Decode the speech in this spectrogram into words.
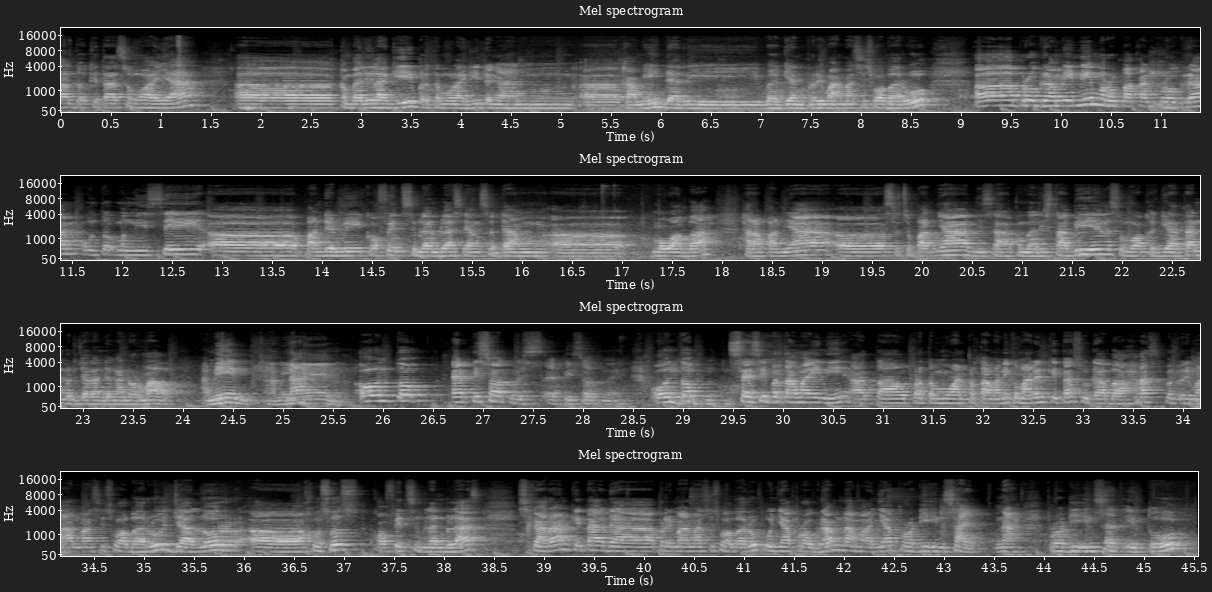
sejahtera untuk kita semuanya. Eh, kembali lagi bertemu lagi dengan eh, kami dari bagian penerimaan mahasiswa baru. Eh, program ini merupakan program untuk mengisi eh, pandemi COVID-19 yang sedang eh, mewabah. Harapannya eh, secepatnya bisa kembali stabil, semua kegiatan berjalan dengan normal. Amin. Amin. Nah, untuk episode wis episode nih. Untuk sesi pertama ini atau pertemuan pertama ini kemarin kita sudah bahas penerimaan mahasiswa baru jalur eh, khusus COVID-19. Sekarang kita ada penerimaan mahasiswa baru punya program namanya Prodi Insight. Nah, Prodi Insight itu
